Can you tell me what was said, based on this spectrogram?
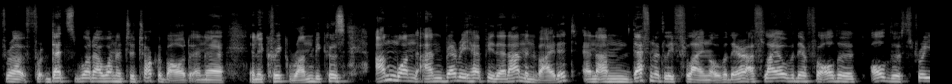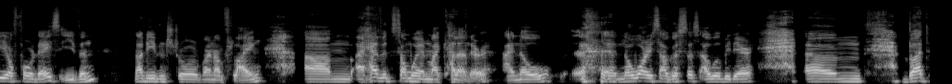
For, for, that's what I wanted to talk about in a in a quick run because I'm one. I'm very happy that I'm invited, and I'm definitely flying over there. I fly over there for all the all the three or four days even. Not even sure when I'm flying. Um, I have it somewhere in my calendar. I know. no worries, Augustus. I will be there. Um, but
